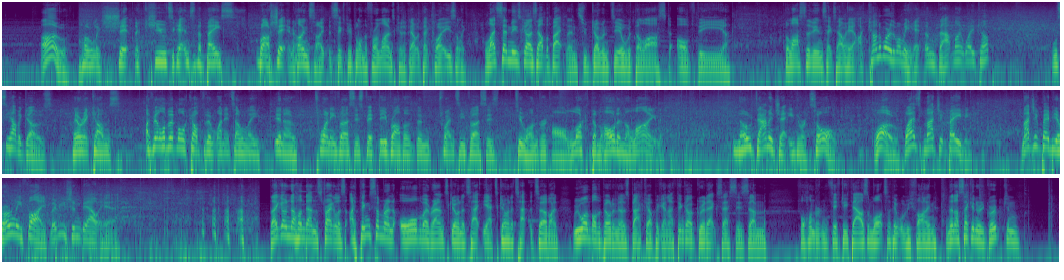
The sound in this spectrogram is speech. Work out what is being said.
Oh. Holy shit, the queue to get into the base. Well, shit, in hindsight, the six people on the front lines could have dealt with that quite easily. Let's send these guys out the back then to go and deal with the last of the... Uh, the last of the insects out here. I kind of worry that when we hit them, that might wake up. We'll see how it goes. Here it comes. I feel a bit more confident when it's only, you know, 20 versus 50 rather than 20 versus 200. Oh, look them holding the line. No damage yet either at all. Whoa, where's Magic Baby? Magic Baby, you're only five. Maybe you shouldn't be out here. They're going to hunt down the stragglers. I think some ran all the way around to go and attack. Yeah, to go and attack the turbine. We won't bother building those back up again. I think our grid excess is um 450,000 watts. I think we'll be fine. And then our secondary group can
